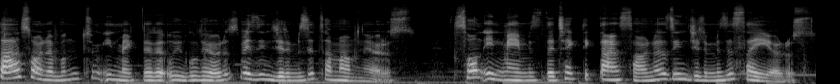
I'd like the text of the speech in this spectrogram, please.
Daha sonra bunu tüm ilmeklere uyguluyoruz ve zincirimizi tamamlıyoruz. Son ilmeğimizi de çektikten sonra zincirimizi sayıyoruz.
